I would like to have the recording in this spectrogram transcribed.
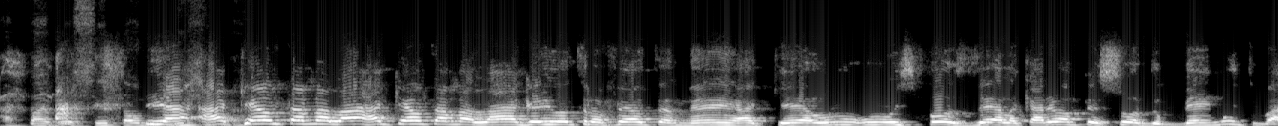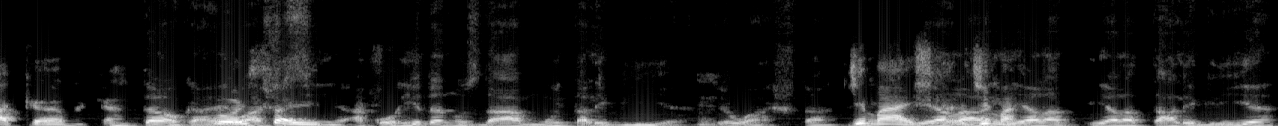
Rapaz, você tá o E a Raquel estava lá, Raquel estava lá, ganhou o troféu também, Raquel, o, o, esposo dela, cara, é uma pessoa do bem, muito bacana, cara. Então, cara, Pô, eu acho aí. assim, a corrida nos dá muita alegria, eu acho, tá? Demais, e cara, ela, demais. E ela, e ela tá alegria,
